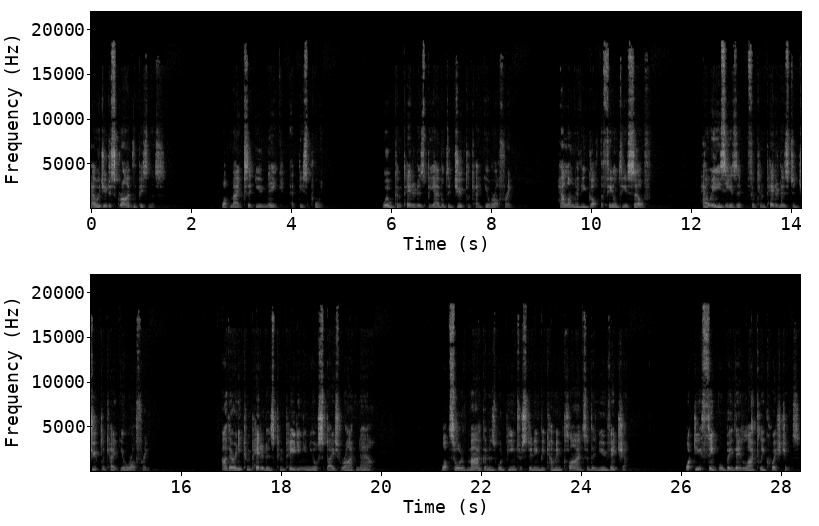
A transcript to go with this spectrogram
How would you describe the business? What makes it unique at this point? Will competitors be able to duplicate your offering? How long have you got the field to yourself? How easy is it for competitors to duplicate your offering? Are there any competitors competing in your space right now? What sort of marketers would be interested in becoming clients of the new venture? What do you think will be their likely questions?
